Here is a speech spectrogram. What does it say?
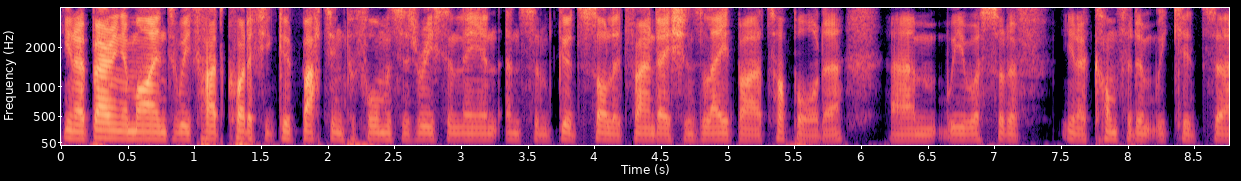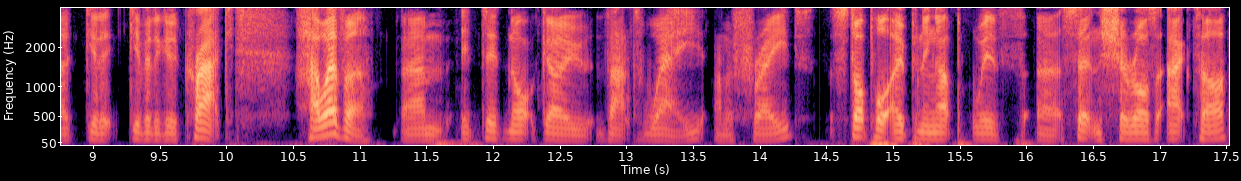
you know, bearing in mind we've had quite a few good batting performances recently and, and some good solid foundations laid by our top order, um, we were sort of, you know, confident we could uh, give, it, give it a good crack. However, um, it did not go that way, I'm afraid. Stockport opening up with uh, certain Sharoz Akhtar,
